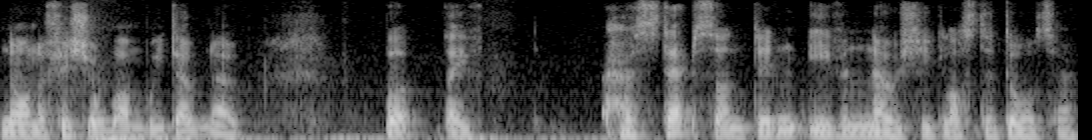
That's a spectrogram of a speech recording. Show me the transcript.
non-official one, we don't know. But they've her stepson didn't even know she'd lost a daughter.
